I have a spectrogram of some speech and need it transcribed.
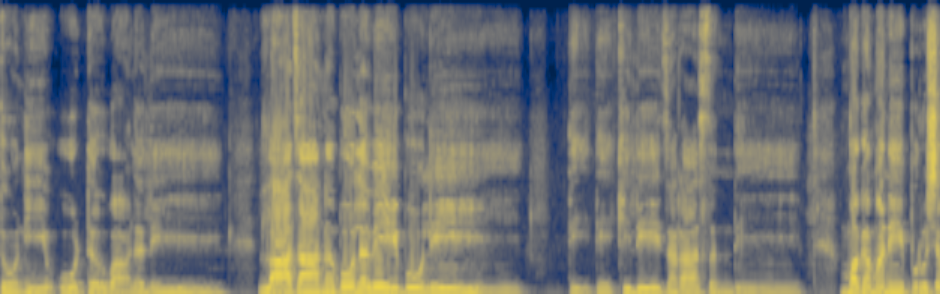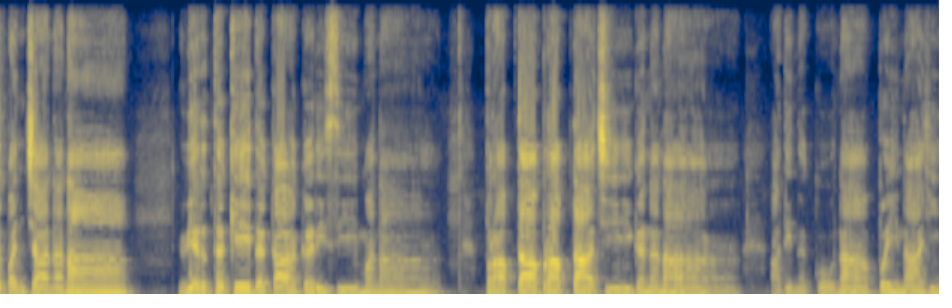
दोन्ही ओठ वाळले लाजान बोलवे बोले. ते देखिले जरा संधी. मग म्हणे पुरुष पंचानना व्यर्थ खेद का करिसी मना? प्राप्ता प्राप्ताची गणना आधी नको ना पै नाही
